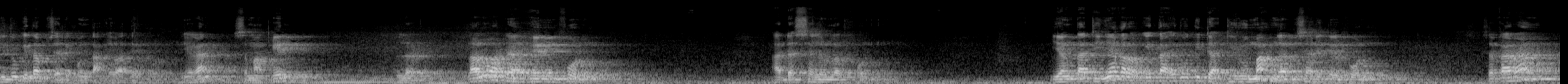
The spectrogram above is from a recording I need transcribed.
itu kita bisa dikontak lewat telepon ya kan? Semakin alert. Lalu ada handphone ada cellular phone yang tadinya kalau kita itu tidak di rumah nggak bisa ditelepon sekarang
